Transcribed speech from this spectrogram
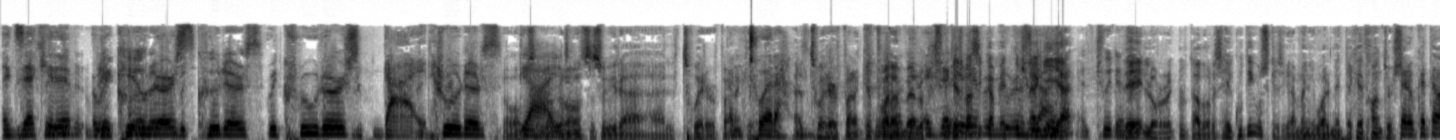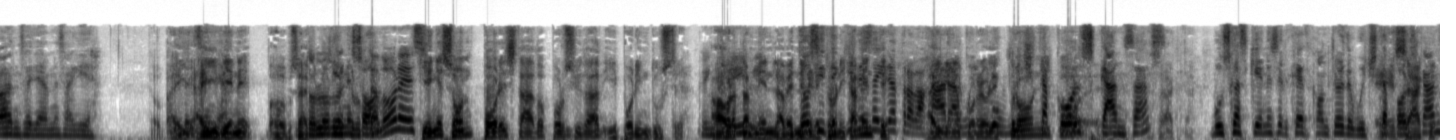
Executive Recruiters, Recruiters, recruiters, Guide. recruiters Lo vamos, a, lo- guide. lo vamos a subir a- al Twitter para Al que Twitter. al Twitter para que puedan verlo. Que es básicamente Recruiters una Guide. guía de los reclutadores ejecutivos que se llaman igualmente headhunters. ¿Pero qué te vas a enseñar en esa guía? Ahí, ahí viene, o sea, Todos los ¿Quiénes son? reclutadores. quiénes son por estado, por ciudad y por industria. Ahora también la venden Entonces, si te electrónicamente. ir a trabajar ahí viene a el correo Wi- electrónico. Wichita Falls, eh, Kansas, Exacto. buscas quién es el headhunter de Wichita Falls, Exacto, te Kansas.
